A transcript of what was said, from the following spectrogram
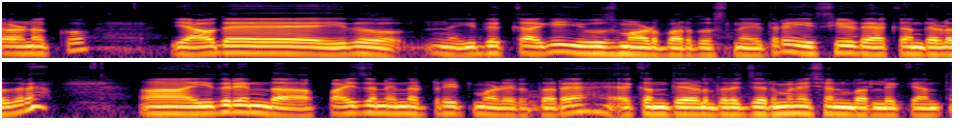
ಕಾರಣಕ್ಕೂ ಯಾವುದೇ ಇದು, ಇದಕ್ಕಾಗಿ ಯೂಸ್ ಮಾಡಬಾರ್ದು ಸ್ನೇಹಿತರೆ. ಈ ಸೀಡ್ ಯಾಕಂತ ಹೇಳಿದ್ರೆ ಇದರಿಂದ ಪಾಯ್ಸನಿಂದ ಟ್ರೀಟ್ ಮಾಡಿರ್ತಾರೆ. ಯಾಕಂತ ಹೇಳಿದ್ರೆ ಜರ್ಮಿನೇಷನ್ ಬರಲಿಕ್ಕೆ ಅಂತ.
